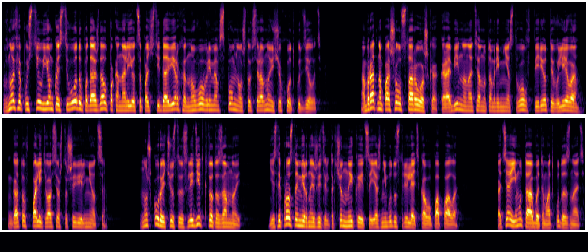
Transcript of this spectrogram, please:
Вновь опустил емкость в воду, подождал, пока нальется почти до верха, но вовремя вспомнил, что все равно еще ходку делать. Обратно пошел сторожка, карабин на натянутом ремне, ствол вперед и влево, готов палить во все, что шевельнется. Ну, шкурой чувствую, следит кто-то за мной. Если просто мирный житель, так что ныкается, я же не буду стрелять, кого попало. Хотя ему-то об этом откуда знать?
